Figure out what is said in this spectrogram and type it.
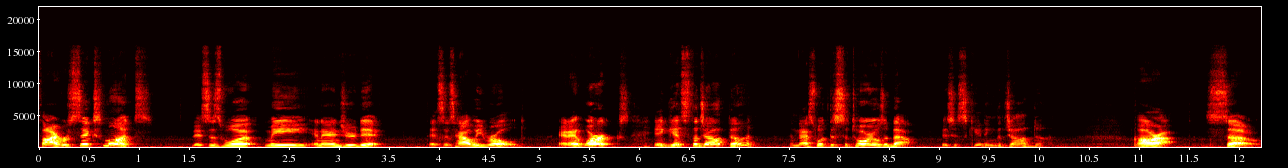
five or six months, this is what me and Andrew did. This is how we rolled. And it works. It gets the job done. And that's what this tutorial is about. Is just getting the job done. Alright. So,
